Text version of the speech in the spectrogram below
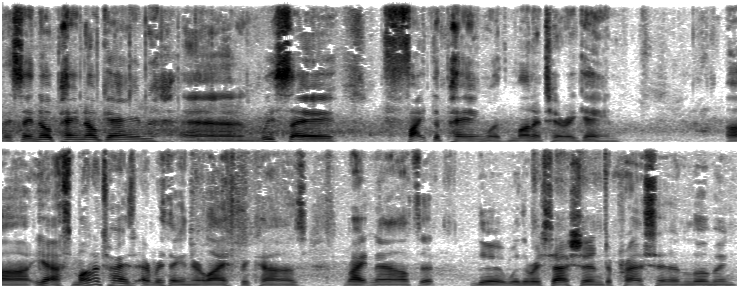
They say no pain, no gain, and we say fight the pain with monetary gain. Uh, yes, monetize everything in your life because right now the, the, with the recession, depression looming,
